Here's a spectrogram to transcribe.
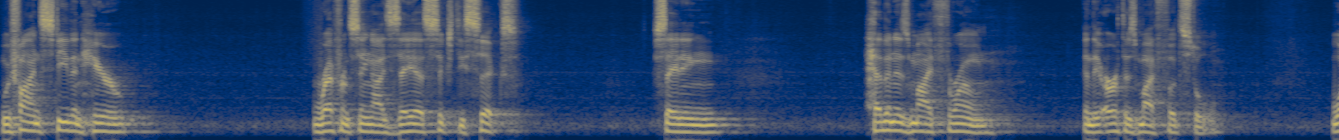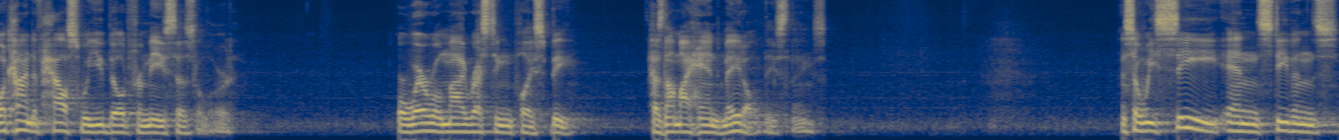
We find Stephen here referencing Isaiah 66, stating, Heaven is my throne, and the earth is my footstool. What kind of house will you build for me, says the Lord? Or where will my resting place be? Has not my hand made all these things? And so we see in Stephen's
